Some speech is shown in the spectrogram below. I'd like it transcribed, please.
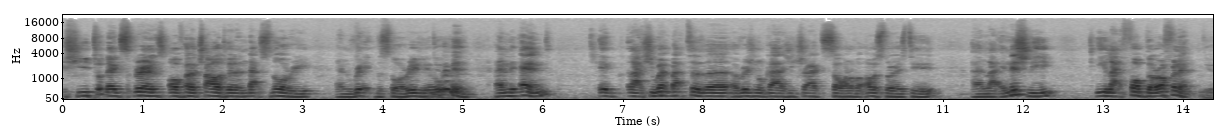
she took the experience of her childhood and that story and wrote the story Little Women. And the end, it like she went back to the original guy she tried to sell one of her other stories to, and like initially, he like fobbed her off in it. Yeah.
